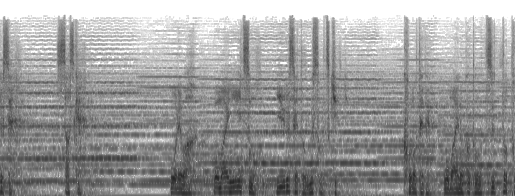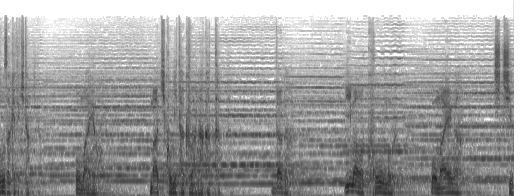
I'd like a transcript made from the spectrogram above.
許せサスケ。俺はお前にいつも許せと嘘をつきこの手でお前のことをずっと遠ざけてきた。お前を巻き込みたくはなかった。だが今はこう思う。お前が父を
